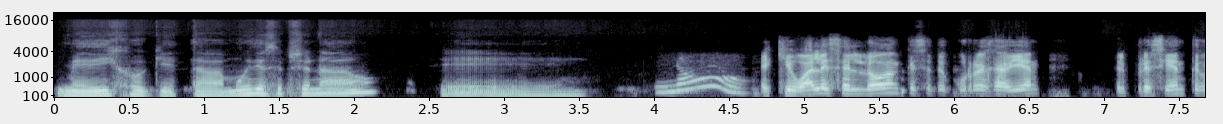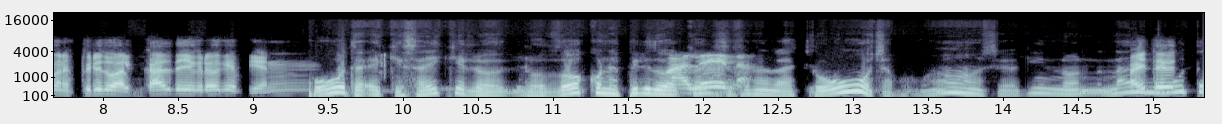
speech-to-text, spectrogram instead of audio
Me dijo que estaba muy decepcionado. Eh... No. Es que igual es el Logan que se te ocurre, Javier. El presidente con espíritu de alcalde, yo creo que es bien. Puta, es que sabéis que los, dos con espíritu de alcalde se fueron a la chucha, pues, no, si aquí no, nadie Ahí te, gusta.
